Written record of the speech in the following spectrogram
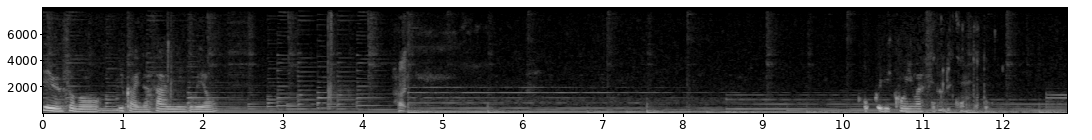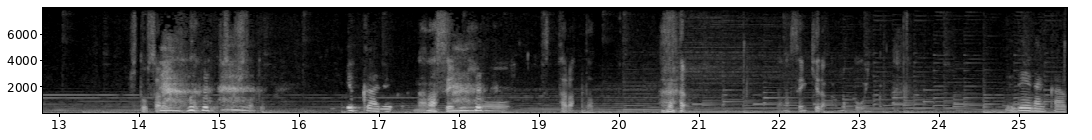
ていう、その、愉快な3人組を、はい。送り込みました送。り込んだと。人さらいの覚悟をしたと。よくある。7000人をさらった。7000系だからもっと多いのか。で、なんか、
